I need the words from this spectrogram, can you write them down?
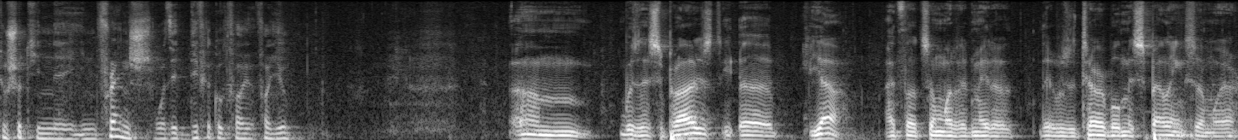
to shoot in, in French? Was it difficult for, for you? Um, was I surprised? Uh, yeah. I thought someone had made a, there was a terrible misspelling somewhere.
